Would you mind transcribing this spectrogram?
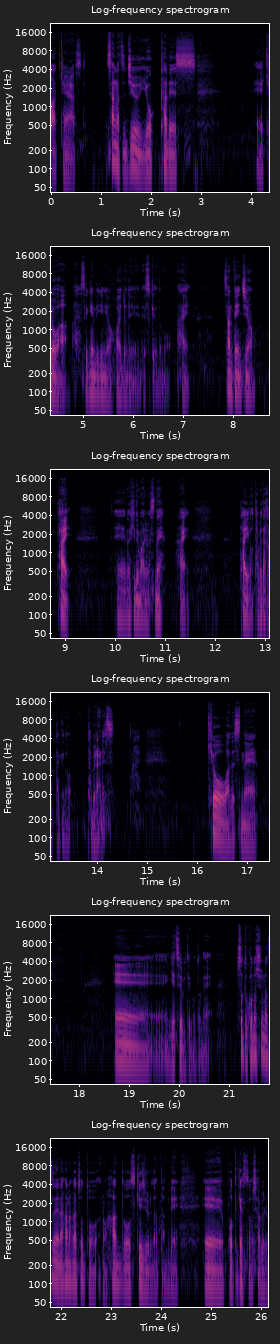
Podcast 3月14日です、えー今日は世間的にはホワイトデーですけれども、はい、3.14パイ、えーの日でもありますね、はい、パイを食べたかったけど食べられず、はい、今日はですね、えー月曜日ということでちょっとこの週末ねなかなかちょっとあのハードスケジュールだったんで、えーポッドキャストをしゃべる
